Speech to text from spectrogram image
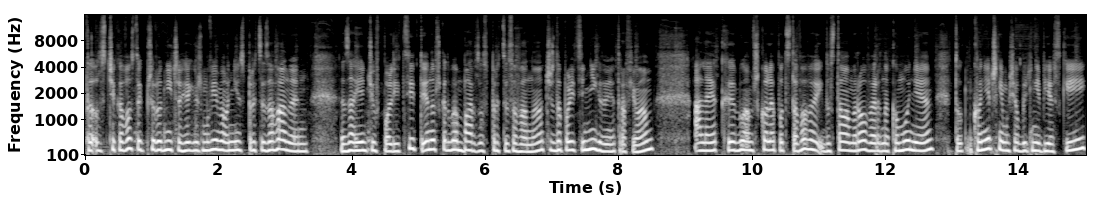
To z ciekawostek przyrodniczych, jak już mówimy o niesprecyzowanym zajęciu w policji, to ja na przykład byłam bardzo sprecyzowana, chociaż do policji nigdy nie trafiłam, ale jak byłam w szkole podstawowej i dostałam rower na komunię, to koniecznie musiał być niebieski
